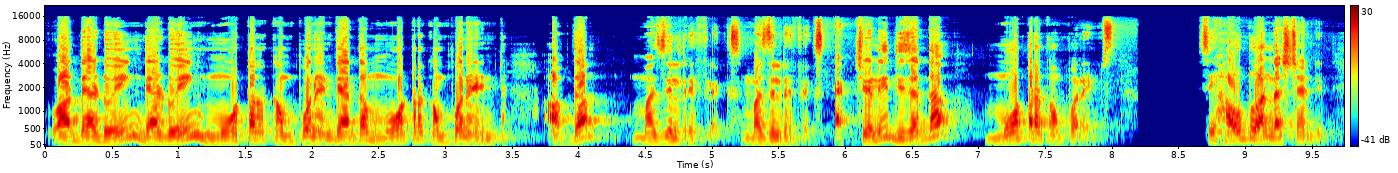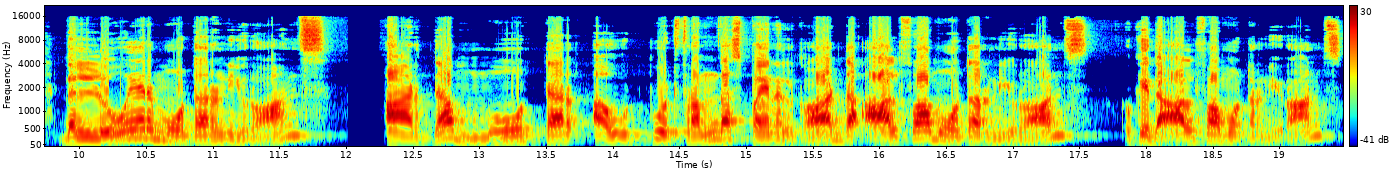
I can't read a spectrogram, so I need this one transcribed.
what they are doing? They are doing motor component. They are the motor component of the muscle reflex. Muscle reflex. Actually these are the motor components. See how to understand it. The lower motor neurons are the motor output from the spinal cord. The alpha motor neurons, okay, the alpha motor neurons,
